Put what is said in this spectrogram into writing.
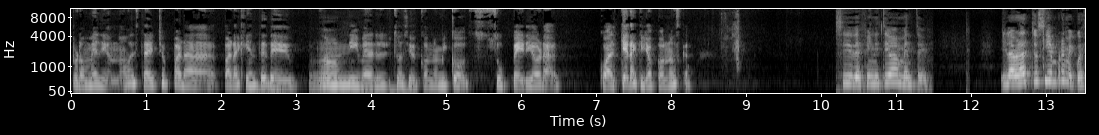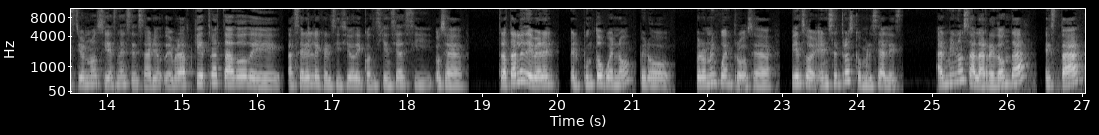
promedio, ¿no? Está hecho para, para gente de No. un nivel socioeconómico superior a cualquiera que yo conozca. Sí, definitivamente. Y la verdad, yo siempre me cuestiono si es necesario. De verdad que he tratado de hacer el ejercicio de conciencia, si, o sea, tratarle de ver el, el, punto bueno, pero, pero no encuentro. O sea, pienso en centros comerciales. Al menos a la redonda está,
